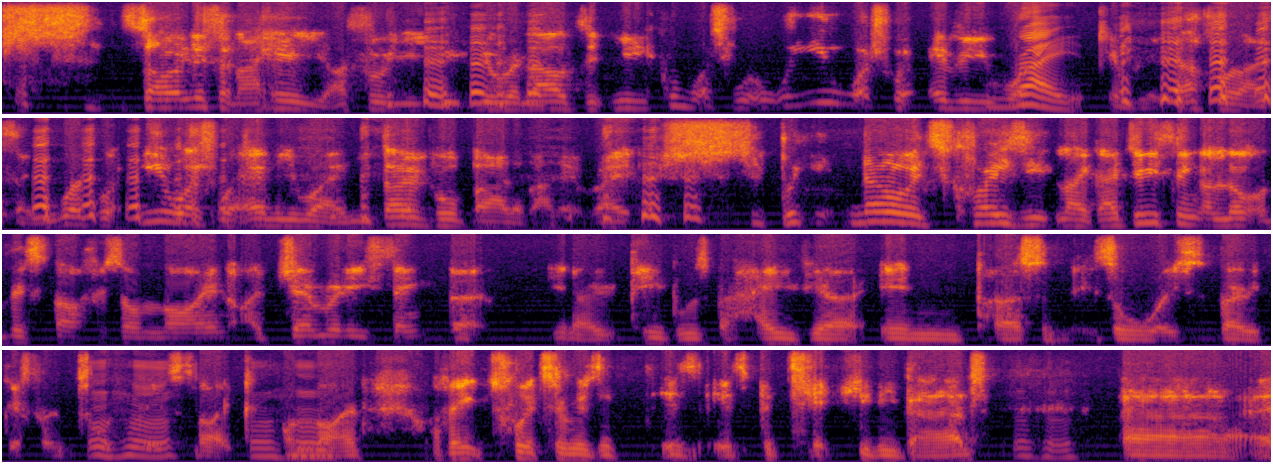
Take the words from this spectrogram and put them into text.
So listen, I hear you. I feel you. you are allowed to. You can watch. You watch whatever you want, right? Kimberly. That's what I say. You watch, you watch whatever you want. You don't feel bad about it, right? But no, it's crazy. Like I do think a lot of this stuff is online. I generally think that you know people's behavior in person is always very different to mm-hmm. it's like mm-hmm. online i think twitter is a, is is particularly bad mm-hmm. uh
